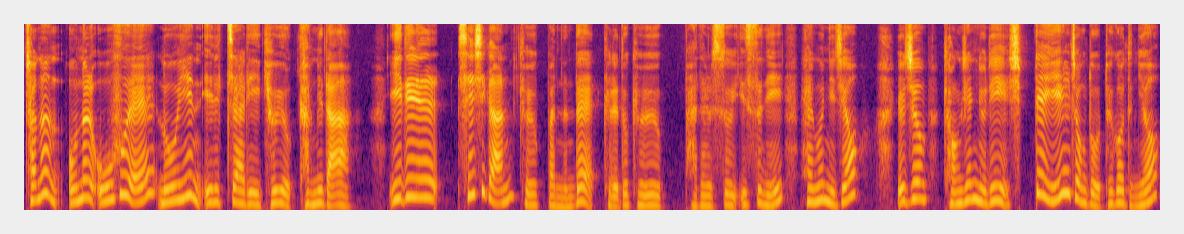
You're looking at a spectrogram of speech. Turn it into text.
저는 오늘 오후에 노인 일자리 교육 갑니다. 1일 3시간 교육받는데 그래도 교육 받을 수 있으니 행운이죠? 요즘 경쟁률이 10대 1 정도 되거든요.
